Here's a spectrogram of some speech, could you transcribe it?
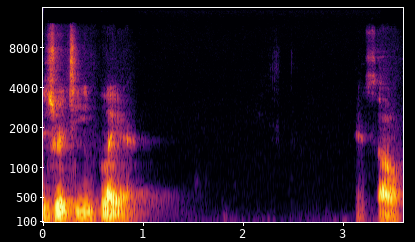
that you're team player. And so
